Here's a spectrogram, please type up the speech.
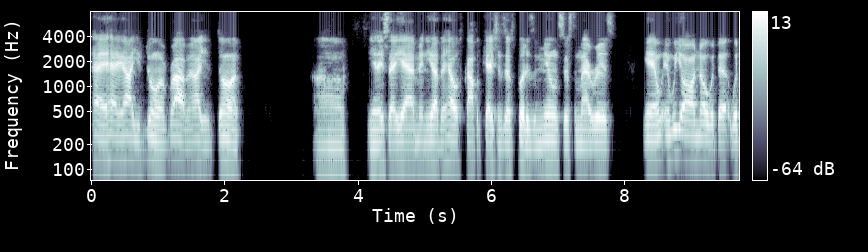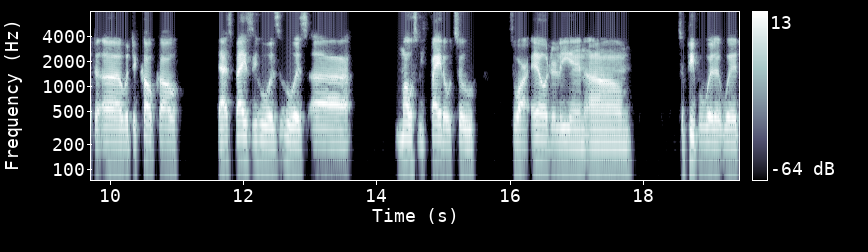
hey, hey, how you doing, Robin? How you doing? Uh yeah, they say yeah, many other health complications that's put his immune system at risk. Yeah, and we all know with the with the uh with the cocoa, that's basically who is who is uh mostly fatal to to our elderly and um to people with it with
